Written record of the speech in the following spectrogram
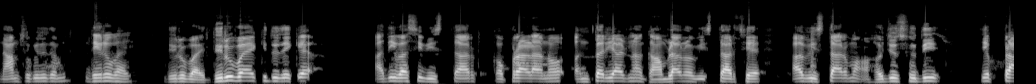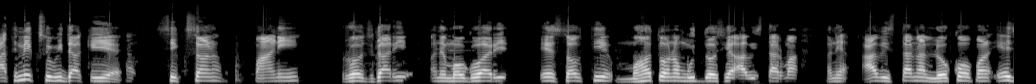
નામ શું કીધું તમે ધીરુભાઈ. ધીરુભાઈ. ધીરુભાઈ કીધું છે કે આદિવાસી વિસ્તાર કપરાડાનો અંતરિયાળના ગામડાનો વિસ્તાર છે. આ વિસ્તારમાં હજુ સુધી જે પ્રાથમિક સુવિધા કહીએ શિક્ષણ પાણી રોજગારી અને મોંઘવારી એ સૌથી મહત્વનો મુદ્દો છે આ વિસ્તારમાં. અને આ વિસ્તારના લોકો પણ એ જ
